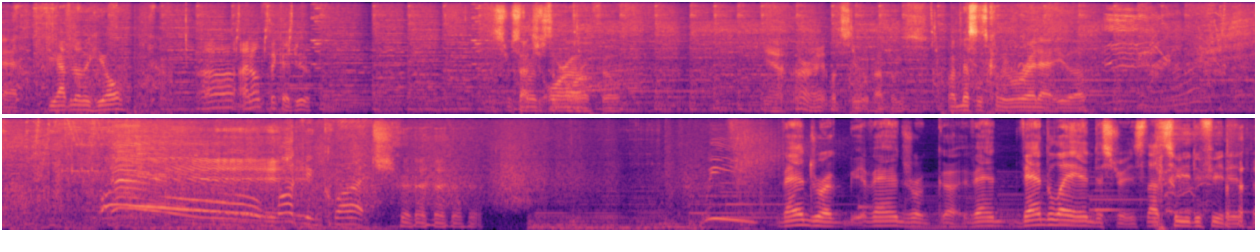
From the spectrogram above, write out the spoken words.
Eh, do you have another heal? Uh, I don't think I do. This restores just aura. aura fill. Yeah. All right. Let's see what happens. My missile's coming right at you, though. Fucking clutch. Wee. Vandra, Vandra, Van, Vandelay Industries. That's who you defeated.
